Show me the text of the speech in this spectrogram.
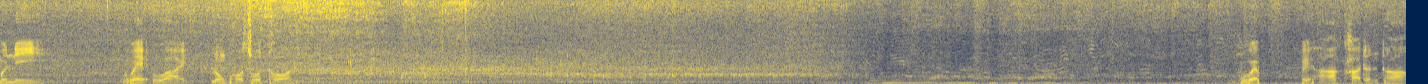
มือนี้แวะไหวายหลวงพ่อโสธร ว็บไปหาค่าเดินทาง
